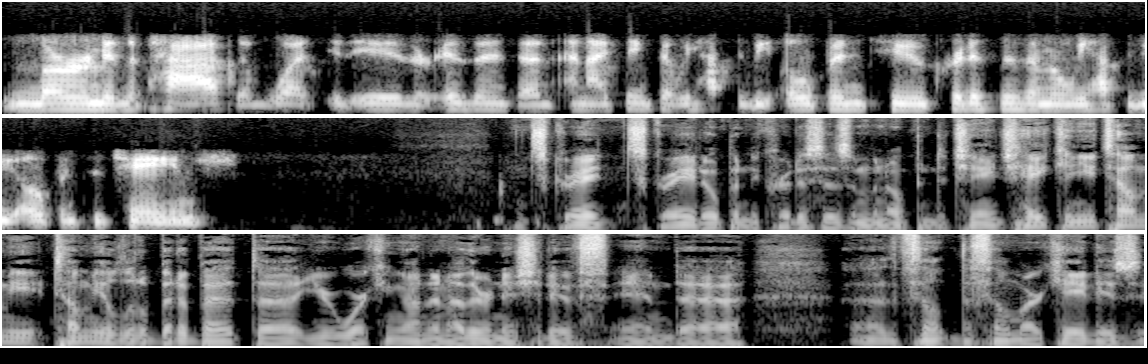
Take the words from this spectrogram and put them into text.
learned in the past of what it is or isn't and and I think that we have to be open to criticism and we have to be open to change It's great. It's great. Open to criticism and open to change. Hey, can you tell me tell me a little bit about uh, you're working on another initiative and uh, uh, the film the film arcade is.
